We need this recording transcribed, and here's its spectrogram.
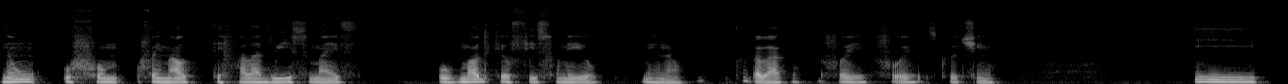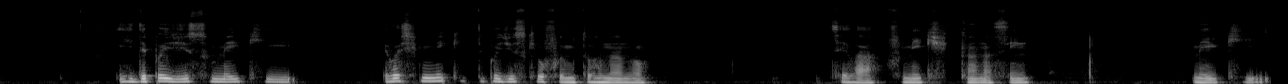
Não o foi, foi mal ter falado isso, mas o modo que eu fiz foi meio. meio não. Foi babaca. Foi, foi escrotinho. E e depois disso, meio que. Eu acho que meio que depois disso que eu fui me tornando. Sei lá, fui meio que ficando assim. Meio que.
